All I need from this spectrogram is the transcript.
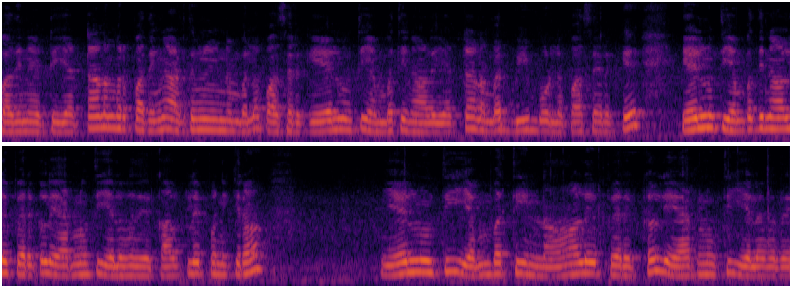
பதினெட்டு எட்டாம் நம்பர் பார்த்தீங்கன்னா அடுத்த மணி நம்பரில் பாஸ் இருக்குது எழுநூற்றி எண்பத்தி நாலு எட்டாம் நம்பர் பி போர்டில் பாஸ் இருக்குது எழுநூற்றி எண்பத்தி நாலு பேருக்கள் இரநூத்தி எழுபது. கால்குலேட் பண்ணிக்கிறோம். எழுநூற்றி எண்பத்தி நாலு பெருக்கள் இரநூத்தி எழுபது.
